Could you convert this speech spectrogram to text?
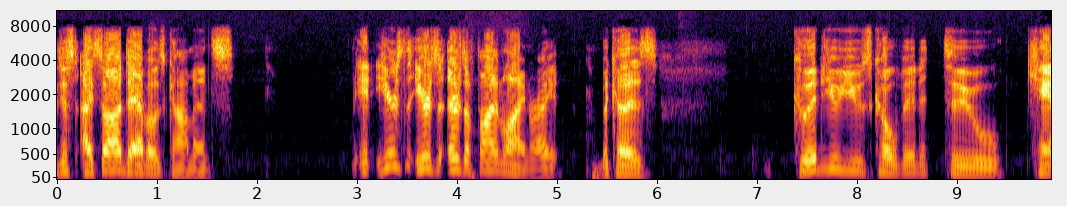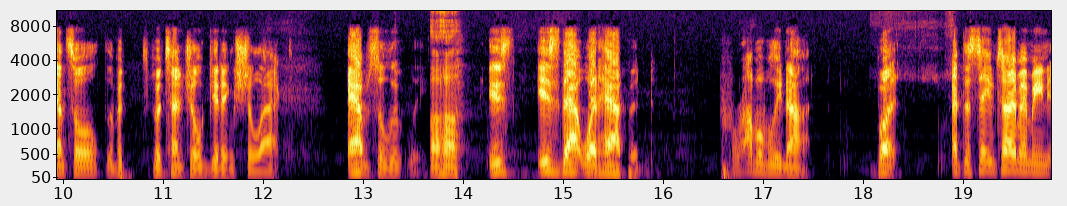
just, I saw Dabo's comments. It here's the, here's there's a fine line, right? Because could you use COVID to cancel the potential getting shellacked? Absolutely. Uh huh. Is is that what happened? Probably not. But at the same time, I mean,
